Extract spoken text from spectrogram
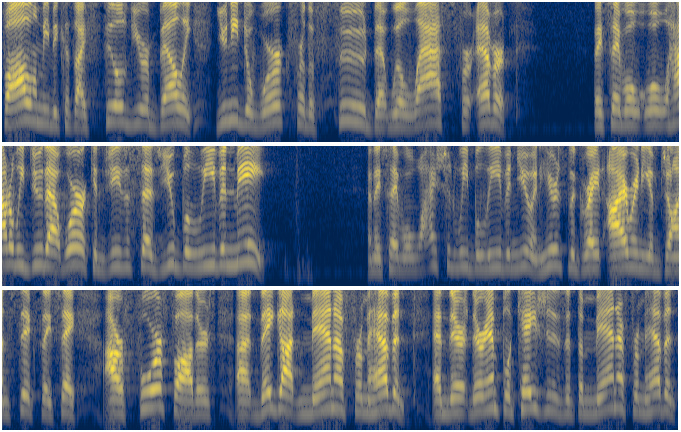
follow me because I filled your belly. You need to work for the food that will last forever. They say, Well, well how do we do that work? And Jesus says, You believe in me. And they say, Well, why should we believe in you? And here's the great irony of John 6. They say, Our forefathers, uh, they got manna from heaven. And their, their implication is that the manna from heaven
